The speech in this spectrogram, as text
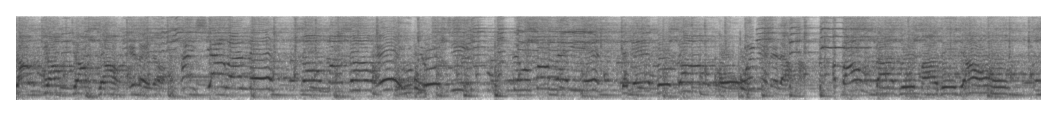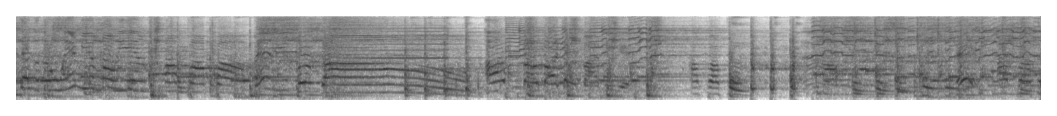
ကြောင်းကြောင်းကြောင်းကြောင်းခေးလိုက်တော့ဟိုင်ရှာပါနဲ့ကောင်းမကောင်းဟေးလူပြိုကြီးလူမလိုက်ရင်တကယ်ကိုကောင်းဟိုဝင်းပြနေလားအပေါင်းသာဆိုမှသေးကြောင်းတက်ကတော်ဝင်းမြမောက်ရင်အမပါဘယ်ဒီကိုကောင်းအပပတော့ပါသေးတယ်အပပဟေးအပပ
